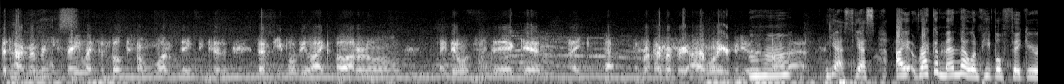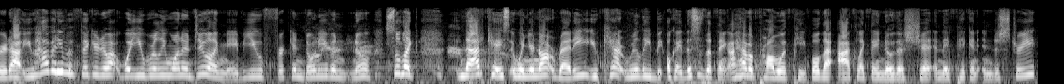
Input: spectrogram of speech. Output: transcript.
But I remember you saying like to focus on one thing because then people be like, oh, I don't know like they won't stick and like that, I remember I have one of your videos I saw mm-hmm. that. Yes, yes. I recommend that when people figure it out. You haven't even figured out what you really want to do. Like maybe you freaking don't even know. So like in that case, when you're not ready, you can't really be. Okay, this is the thing. I have a problem with people that act like they know their shit and they pick an industry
